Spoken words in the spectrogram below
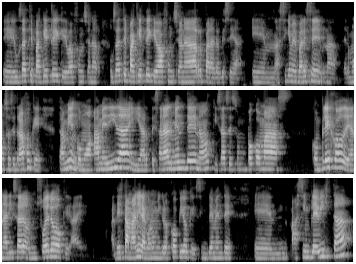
eh, usa este paquete que va a funcionar, usa este paquete que va a funcionar para lo que sea. Em, así que me parece hermoso ese trabajo que también como a medida y artesanalmente, ¿no? Quizás es un poco más complejo de analizar un suelo que, de esta manera con un microscopio que simplemente em, a simple vista.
